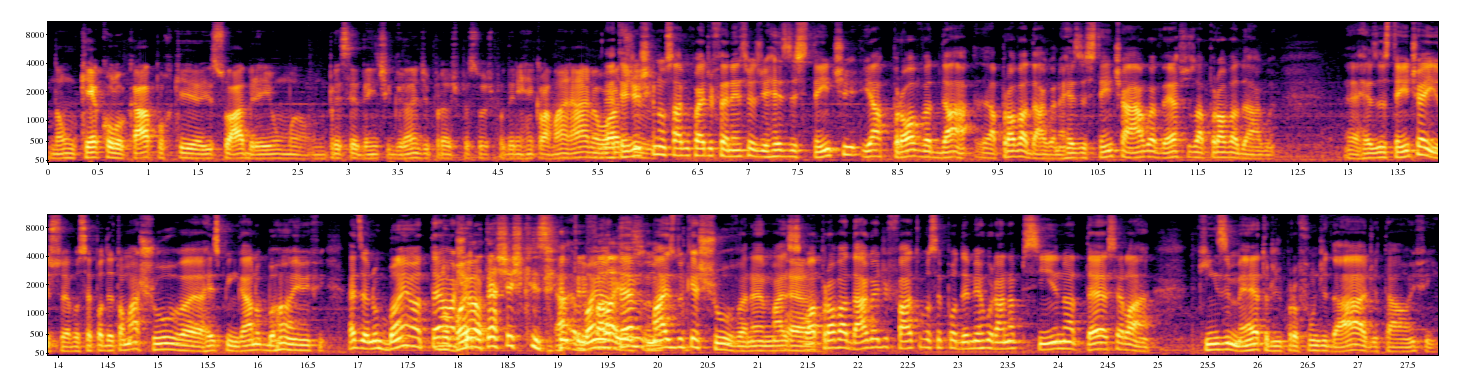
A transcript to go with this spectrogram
não quer colocar porque isso abre aí uma, um precedente grande para as pessoas poderem reclamar. Ah, meu watch... É, tem gente que não sabe qual é a diferença de resistente e a prova da a prova d'água, né? Resistente à água versus a prova d'água. É, resistente é isso, é você poder tomar chuva, respingar no banho, enfim. Quer dizer, no banho eu até No banho eu até achei esquisito. É, banho até isso, né? mais né? do que chuva, né? Mas é. a prova d'água é de fato você poder mergulhar na piscina até, sei lá, 15 metros de profundidade e tal, enfim.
